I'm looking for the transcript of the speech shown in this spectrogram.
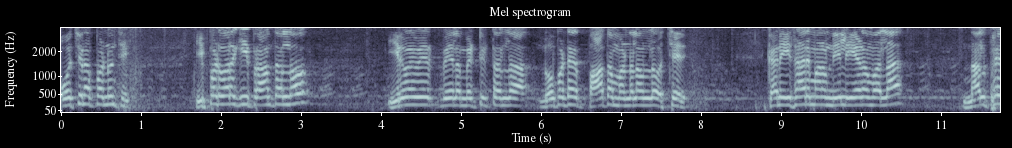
వచ్చినప్పటి నుంచి ఇప్పటి వరకు ఈ ప్రాంతంలో ఇరవై వేల మెట్రిక్ టన్నుల లోపటే పాత మండలంలో వచ్చేది. కానీ ఈసారి మనం నీళ్ళు ఇవ్వడం వల్ల నలభై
